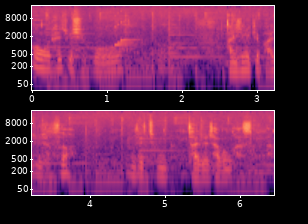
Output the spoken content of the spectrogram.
호응을 해주시고 또 관심 있게 봐주셔서 이제 좀 자리를 잡은 것 같습니다.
